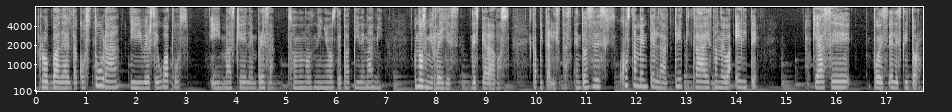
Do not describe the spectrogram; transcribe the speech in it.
ropa de alta costura y verse guapos, y más que la empresa, son unos niños de papi y de mami, unos mis reyes despiadados, capitalistas. Entonces, justamente la crítica a esta nueva élite que hace pues el escritor.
